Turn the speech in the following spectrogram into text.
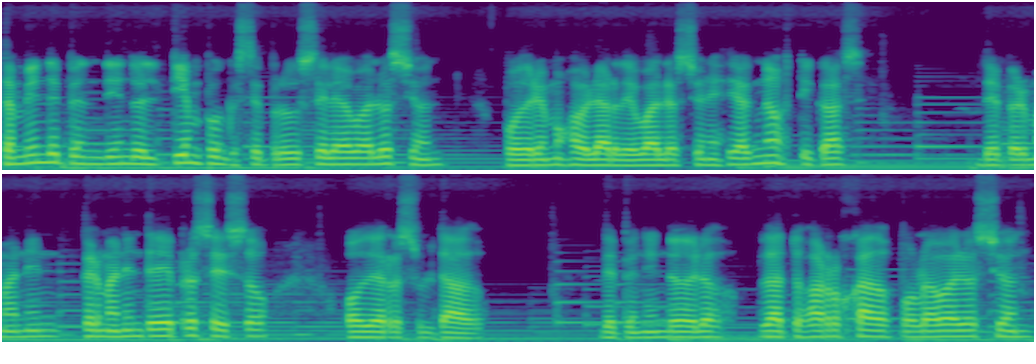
También dependiendo del tiempo en que se produce la evaluación, podremos hablar de evaluaciones diagnósticas, de permanente de proceso o de resultado. Dependiendo de los datos arrojados por la evaluación,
